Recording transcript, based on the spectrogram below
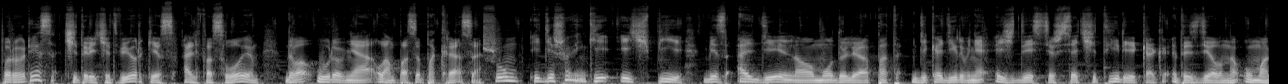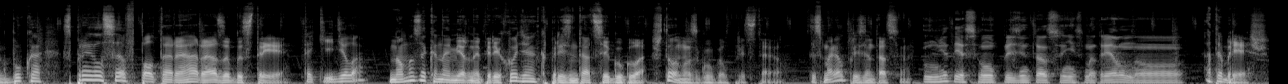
ProRes 4 четверки с альфа-слоем. Два уровня лампаса покраса. Шум и дешевенький HP без отдельного модуля под декодирование H264, как это сделано у MacBook, справился в полтора раза быстрее. Такие дела. Но мы закономерно переходим к презентации Гугла. Что у нас Google представил? Ты смотрел презентацию? Нет, я саму презентацию не смотрел, но... Отобряешь.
